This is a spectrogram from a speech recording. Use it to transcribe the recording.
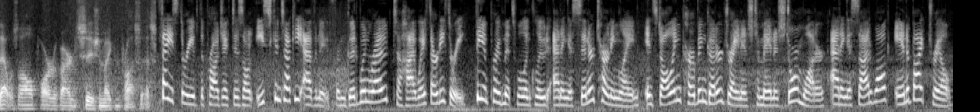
that was all part of our decision-making process. Phase three of the project is on East Kentucky Avenue from Goodwin Road to Highway 33. The improvements will include adding a center turning lane, installing curb and gutter drainage to manage stormwater, adding a sidewalk and a bike trail,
